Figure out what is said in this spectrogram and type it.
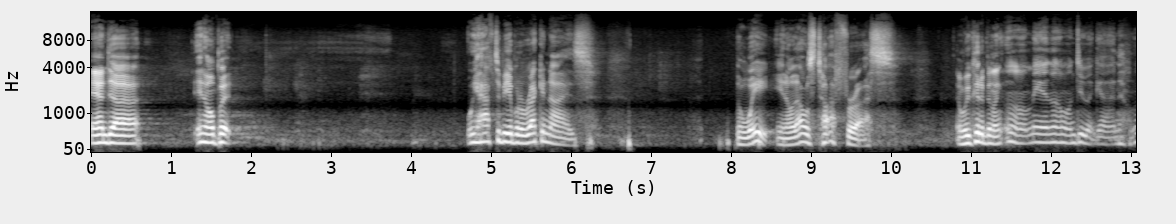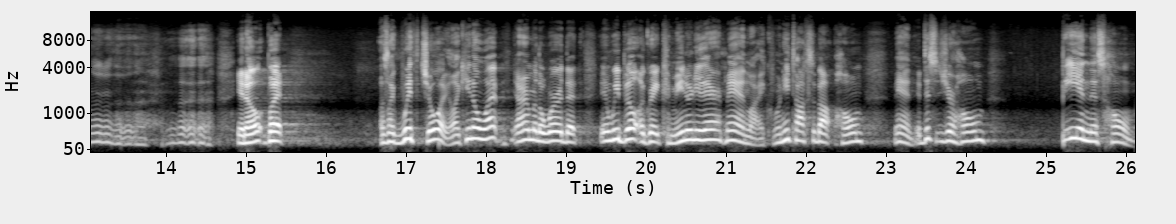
and, uh, you know, but we have to be able to recognize the weight. You know, that was tough for us. And we could have been like, oh man, I don't want to do it, God. You know, but I was like, with joy. Like, you know what? I remember the word that, and we built a great community there. Man, like, when he talks about home, man, if this is your home, be in this home.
